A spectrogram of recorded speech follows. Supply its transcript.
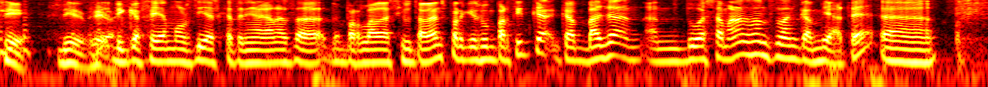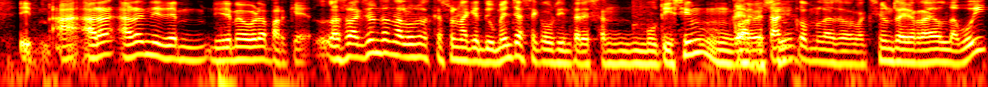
Sí, digues, digues. Dic que feia molts dies que tenia ganes de, de parlar de Ciutadans perquè és un partit que, que vaja, en, en dues setmanes ens l'han canviat, eh? eh I a- ara, ara anirem, anirem a veure per què. Les eleccions andaluses que són aquest diumenge sé que us interessen moltíssim, gairebé que sí. tant com les eleccions a Israel d'avui.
